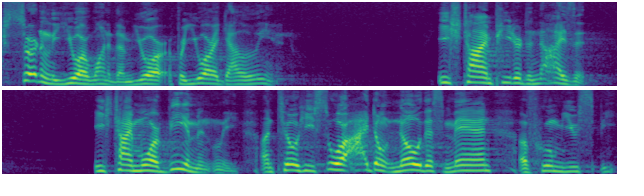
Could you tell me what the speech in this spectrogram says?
certainly you are one of them, you are, for you are a Galilean. Each time Peter denies it, each time more vehemently, until he swore, I don't know this man of whom you speak.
